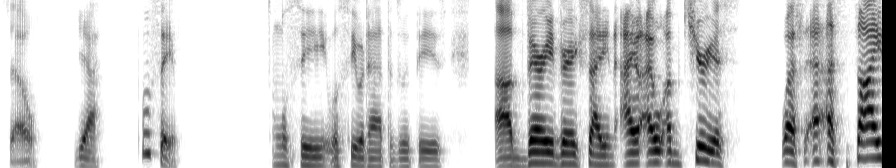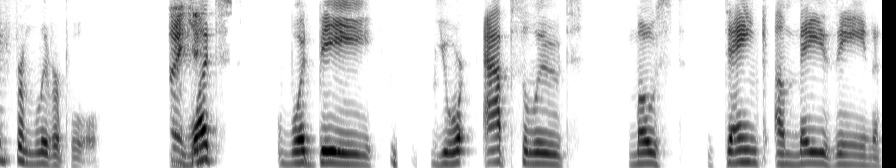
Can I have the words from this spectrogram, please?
So yeah, we'll see. We'll see. We'll see what happens with these. Uh, very, very exciting. I, I I'm curious, Wes. Aside from Liverpool, Thank you. what would be your absolute most dank, amazing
